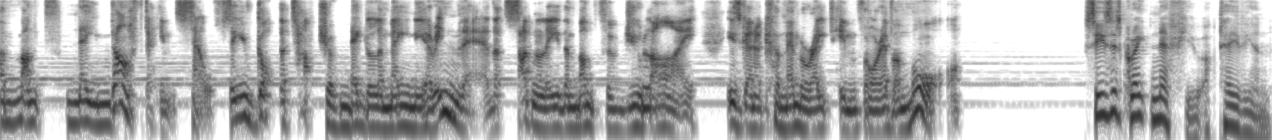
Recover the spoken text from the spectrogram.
a, month named after himself. So you've got the touch of megalomania in there that suddenly the month of July is going to commemorate him forevermore. Caesar's great nephew, Octavian,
